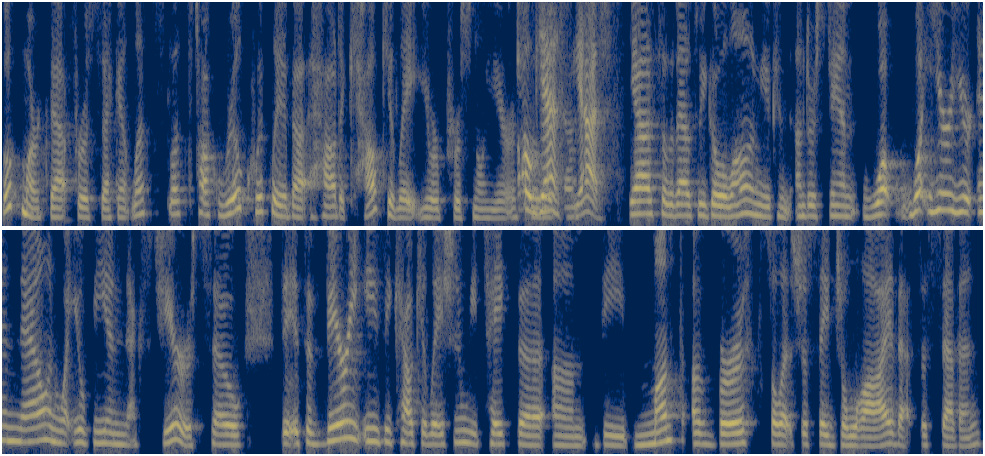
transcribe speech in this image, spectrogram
bookmark that for a second let's let's talk real quickly about how to calculate your personal year oh so yes as, yes. yeah so that as we go along you can understand what what year you're in now and what you'll be in next year. So the, it's a very easy calculation. We take the um, the month of birth so let's just say july that's a seven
